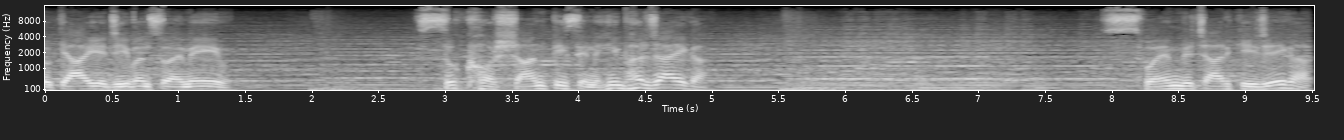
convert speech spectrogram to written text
तो क्या ये जीवन स्वयमेव सुख और शांति से नहीं भर जाएगा? स्वयं विचार कीजिएगा।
